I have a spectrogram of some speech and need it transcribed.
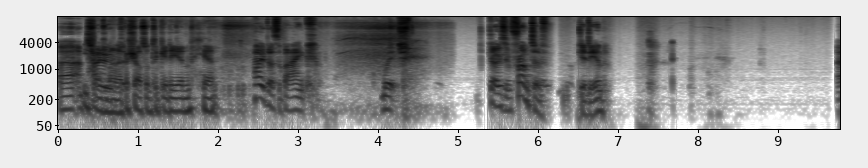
Uh, and He's trying to line Poe, up a shot onto Gideon. Yeah. Poe does a bank, which goes in front of Gideon. Uh,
